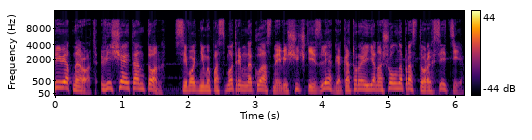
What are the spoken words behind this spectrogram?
Привет, народ! Вещает Антон. Сегодня мы посмотрим на классные вещички из Лего, которые я нашел на просторах сети.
